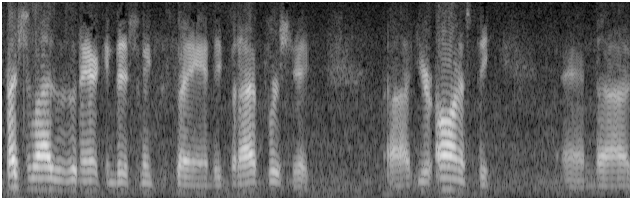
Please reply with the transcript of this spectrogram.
specializes in air conditioning to say, Andy. But I appreciate uh, your honesty, and uh,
